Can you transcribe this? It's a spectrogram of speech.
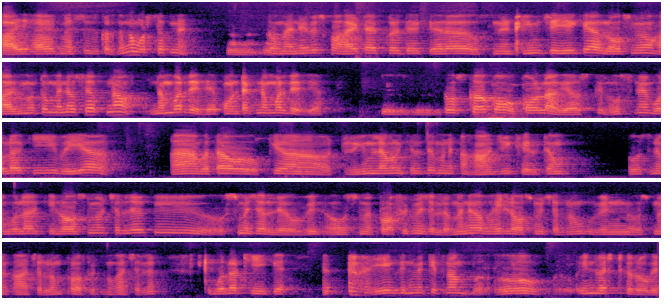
हाय हाय मैसेज करते ना व्हाट्सएप में? तो मैंने भी उसको हाई टाइप कर दिया कह रहा उसने टीम चाहिए क्या? लॉस में हो हार में हो? तो मैंने उसे अपना नंबर दे दिया कॉन्टैक्ट नंबर दे दिया। तो उसका कॉल आ गया। उसके उसने बोला कि भैया हाँ बताओ, क्या ड्रीम इलेवन खेलते हो? मैंने कहा हाँ जी, खेलते हूँ। तो उसने बोला कि लॉस में चल रहे हो कि उसमें चल रहे हो? विन उसमें प्रॉफिट में चल रहे हो? मैंने कहा, भाई लॉस में चल रहा हूँ। विन में, उसमें कहाँ चल रहा हूँ? प्रॉफिट में कहाँ चल रहा हूँ? तो बोला, ठीक है। एक दिन में कितना वो इन्वेस्ट करोगे?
